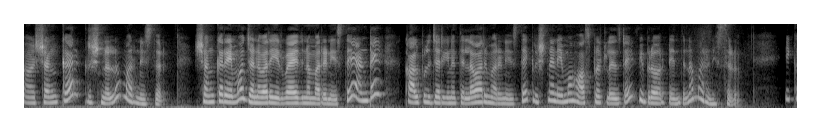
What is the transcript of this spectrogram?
శంకర్ కృష్ణలో మరణిస్తారు. శంకర్ ఏమో జనవరి ఇరవై ఐదున మరణిస్తే అంటే కాల్పులు జరిగిన తెల్లవారి మరణిస్తే కృష్ణనేమో హాస్పిటలైజ్డ్ అయి ఫిబ్రవరి టెన్త్న మరణిస్తాడు. ఇక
